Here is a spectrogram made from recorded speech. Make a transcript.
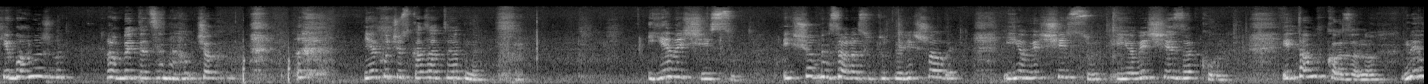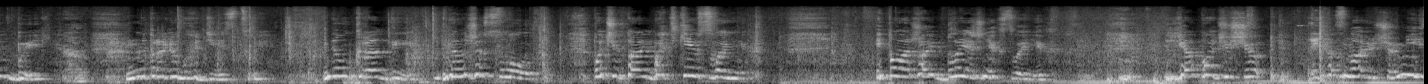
Хіба можна робити це на очах? Я хочу сказати одне. Є вищий суд. І що б ми зараз тут не є вищий суд, є вищий закон. І там вказано не вбий, не прелюбодійствуй, не укради, не лжеслов, почитай батьків своїх і поважай ближніх своїх. Я бачу, що я знаю, що мій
